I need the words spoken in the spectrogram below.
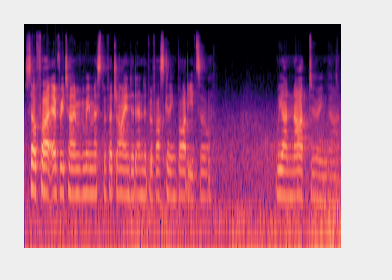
So far, every time we messed with a giant, it ended with us getting bodied, so... We are not doing that.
